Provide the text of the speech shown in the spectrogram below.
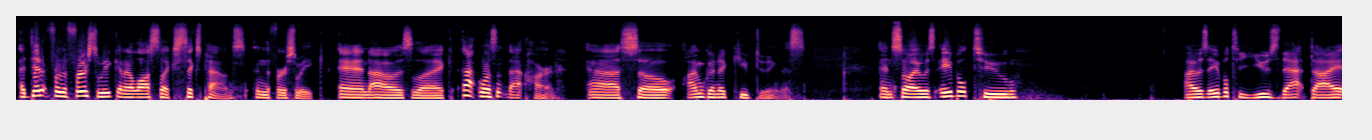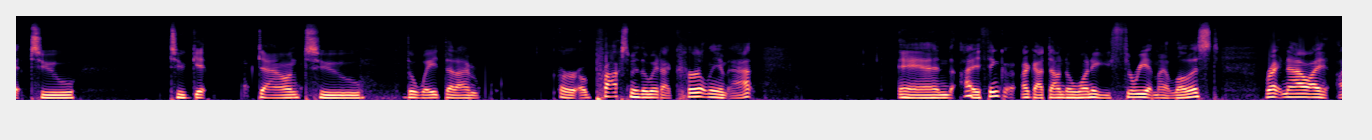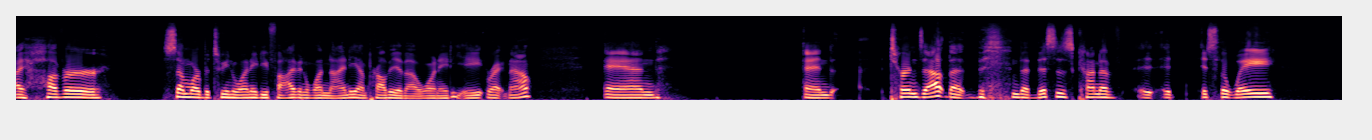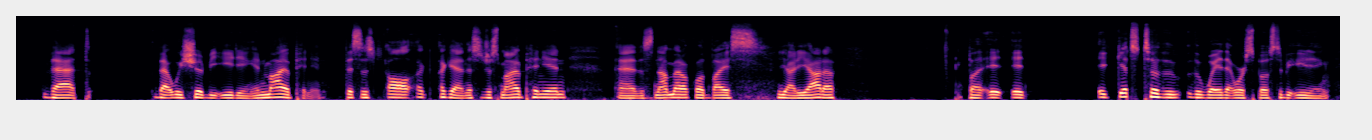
I did it for the first week and I lost like six pounds in the first week. And I was like, that wasn't that hard. Uh, so I'm going to keep doing this. And so I was able to. I was able to use that diet to to get down to the weight that I'm or approximately the weight I currently am at. And I think I got down to 183 at my lowest. Right now I, I hover somewhere between 185 and 190. I'm probably about 188 right now. And and turns out that this, that this is kind of it, it it's the way that that we should be eating in my opinion. This is all again, this is just my opinion and this is not medical advice, yada yada. But it it it gets to the, the way that we're supposed to be eating.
